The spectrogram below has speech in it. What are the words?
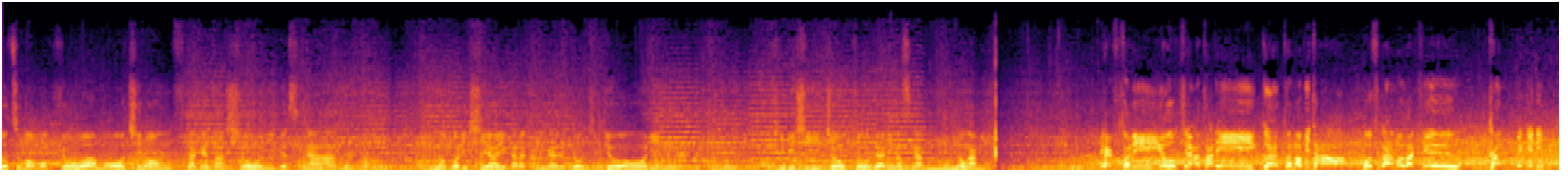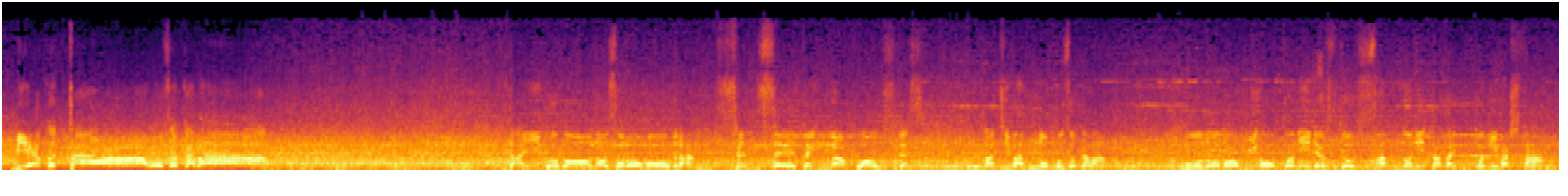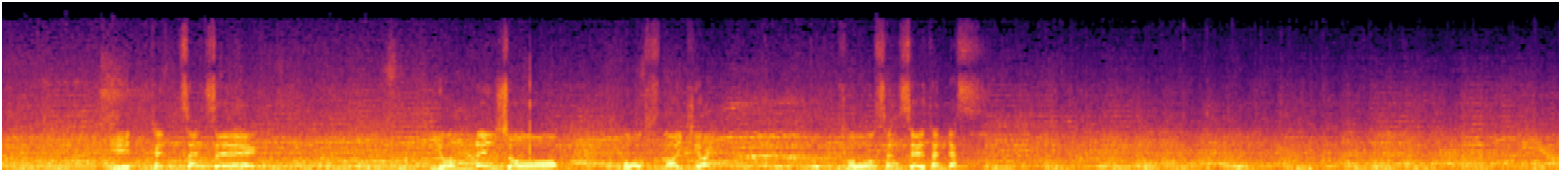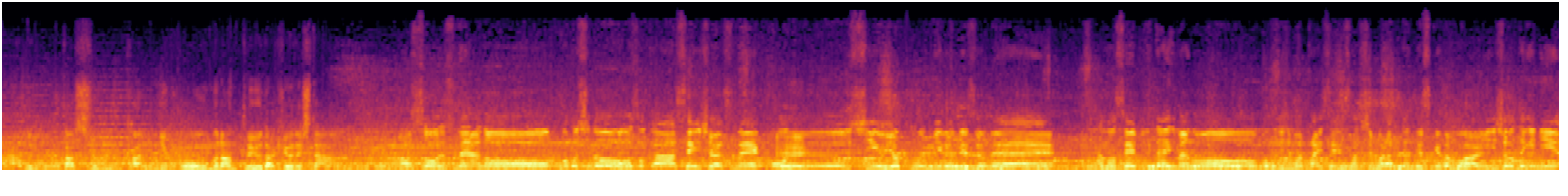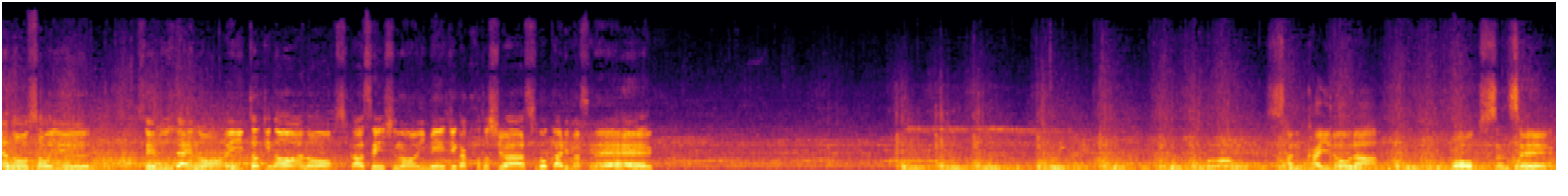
一つの目標はもちろん2桁勝利ですが残り試合から考えると非常に厳しい状況でありますが野上。レフトに大きな当たりぐっと伸びた。細川の打球完璧に見送った。細川。第5号のソロホームラン。先制点はホークスです。8番の細川。ものの見事にレフトスタンドに叩き込みました。1点先制。4連勝。ホークスの勢い。今日先制点です。いや打った瞬間にホームランという打球でした。あそうですね、あのー、今年の細川選手はですねこういうシーンをよく見るんですよね、あの西武時代にも、あの僕自身も対戦させてもらったんですけども、はい、印象的にあのそういう西武時代のいい時のあの細川選手のイメージが今年はすごくありますね。3回の裏ホークス先生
